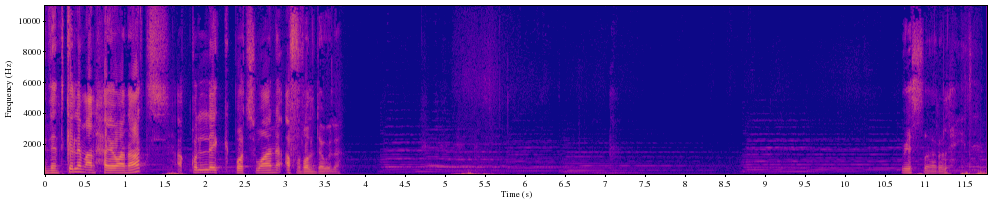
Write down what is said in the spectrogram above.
إذا نتكلم عن حيوانات أقول لك بوتسوانا أفضل دولة. ويش صار الحين؟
